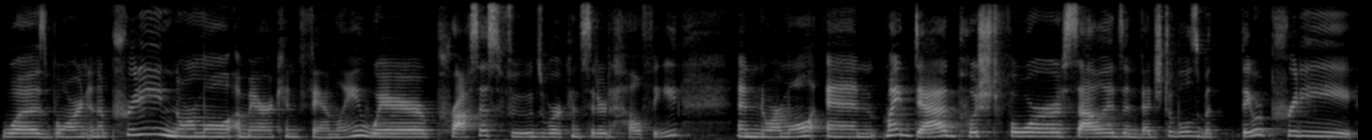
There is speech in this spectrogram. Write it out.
was born in a pretty normal American family where processed foods were considered healthy and normal. And my dad pushed for salads and vegetables, but they were pretty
